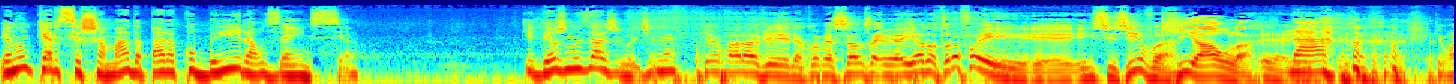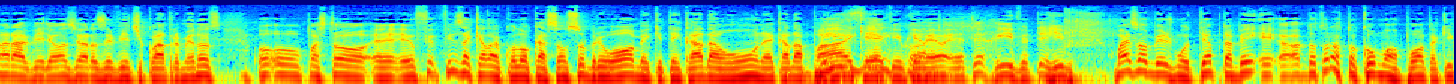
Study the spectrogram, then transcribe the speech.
Eu não quero ser chamada para cobrir a ausência. Que Deus nos ajude, né? Que maravilha. Começamos. E a doutora foi eh, incisiva. Que aula! É, e... que maravilha. 11 horas e 24 minutos. Ô, ô pastor, é, eu fiz aquela colocação sobre o homem que tem cada um, né? Cada pai, que é, que, que é, é terrível, é terrível. Mas ao mesmo tempo também, é, a doutora tocou uma ponta aqui,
